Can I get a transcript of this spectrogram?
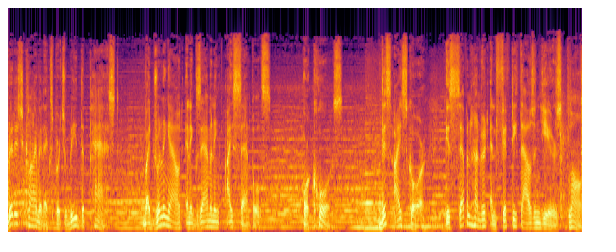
British climate experts read the past by drilling out and examining ice samples, or cores. This ice core is 750,000 years long.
